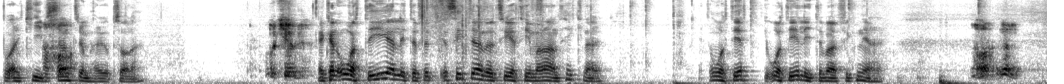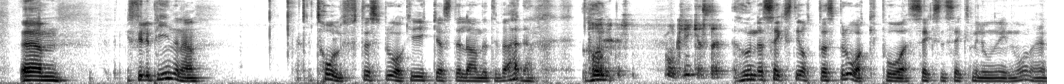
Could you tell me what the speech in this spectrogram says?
på Arkivcentrum här i Uppsala. Vad kul. Jag kan återge lite, för jag sitter ändå i tre timmar och antecknar. Återge, återge lite vad jag fick ner här. Ja, gör det. Um, Filippinerna, tolfte språkrikaste landet i världen. Hun- Språkrikaste. 168 språk på 66 miljoner invånare.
